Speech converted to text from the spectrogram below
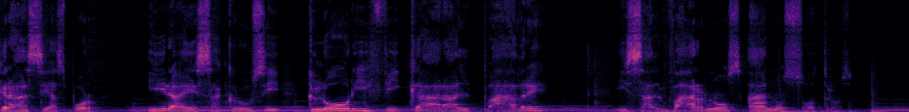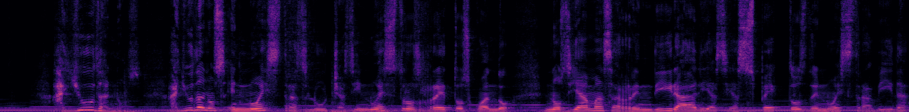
Gracias por ir a esa cruz y glorificar al Padre y salvarnos a nosotros. Ayúdanos, ayúdanos en nuestras luchas y nuestros retos cuando nos llamas a rendir áreas y aspectos de nuestra vida,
